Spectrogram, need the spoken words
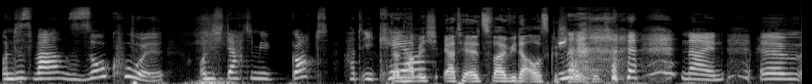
Und es war so cool. Und ich dachte mir, Gott, hat Ikea. Dann habe ich RTL 2 wieder ausgeschaltet. Nein, ähm,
